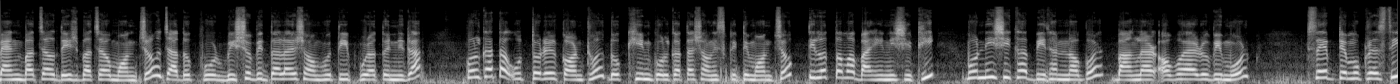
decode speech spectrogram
ব্যাংক বাঁচাও, দেশ বাঁচাও মঞ্চ, যাদবপুর বিশ্ববিদ্যালয় সংহতি পুরাতনীরা, কলকাতা উত্তরের কণ্ঠ, দক্ষিণ কলকাতা সংস্কৃতি মঞ্চ, তিলোত্তমা বাহিনী সিথি বন্যী শিখা বিধাননগর, বাংলার অভয়ারবি মোড়, সেফ ডেমোক্রেসি,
